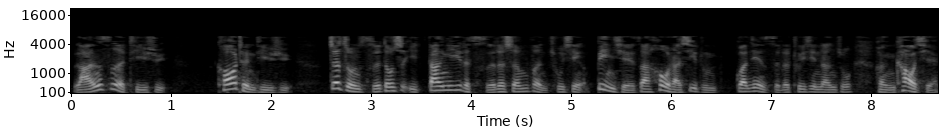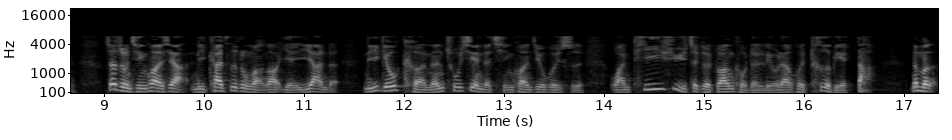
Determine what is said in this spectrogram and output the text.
蓝色 T 恤，cotton T 恤。这种词都是以单一的词的身份出现，并且在后台系统关键词的推荐当中很靠前。这种情况下，你开自动广告也一样的，你有可能出现的情况就会是往 T 恤这个端口的流量会特别大。那么，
